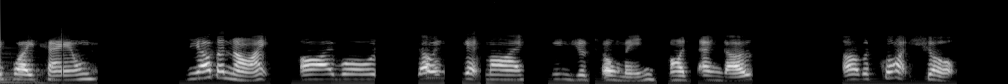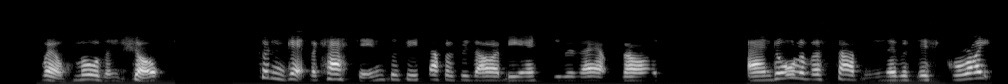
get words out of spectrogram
Medway Town. The other night, I was going to get my ginger tom in, my tango. I was quite shocked. Well, more than shocked. Couldn't get the cat in because he suffers with IBS. He was outside. And all of a sudden, there was this great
